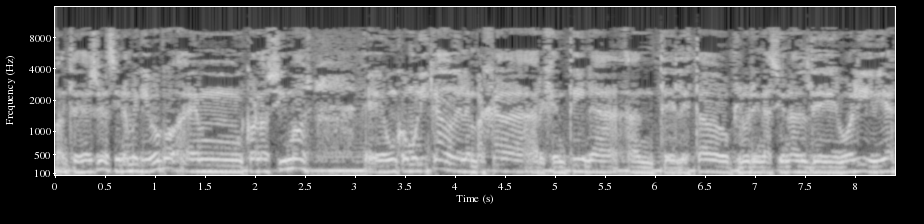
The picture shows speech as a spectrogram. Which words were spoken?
antes de ayer, si no me equivoco, em, conocimos eh, un comunicado de la Embajada Argentina ante el Estado Plurinacional de Bolivia,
